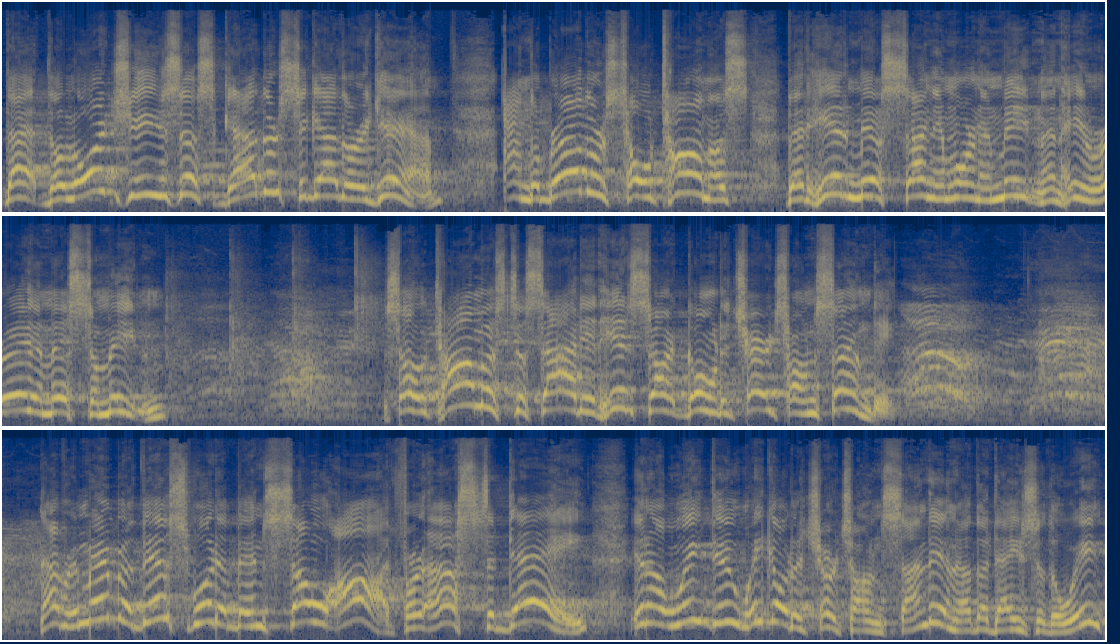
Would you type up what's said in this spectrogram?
that the Lord Jesus gathers together again, and the brothers told Thomas that he had missed Sunday morning meeting, and he really missed a meeting. So Thomas decided he'd start going to church on Sunday. Now remember, this would have been so odd for us today. You know, we do, we go to church on Sunday and other days of the week,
